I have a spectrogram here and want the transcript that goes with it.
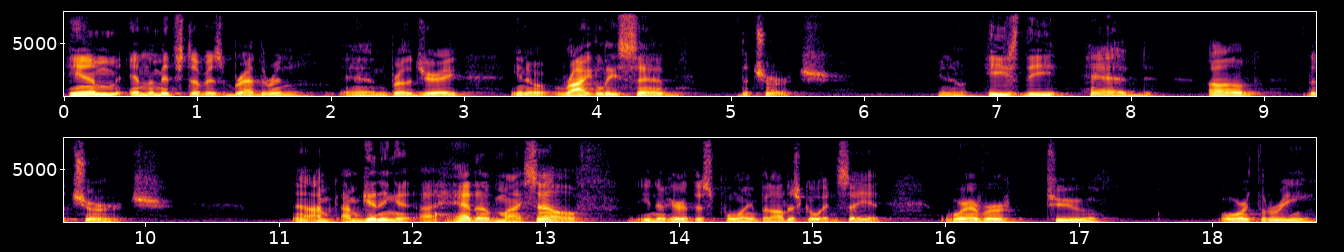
him in the midst of his brethren, and Brother Jerry, you know, rightly said, the church. You know, he's the head of the church. Now, I'm, I'm getting ahead of myself, you know, here at this point, but I'll just go ahead and say it. Wherever two or three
